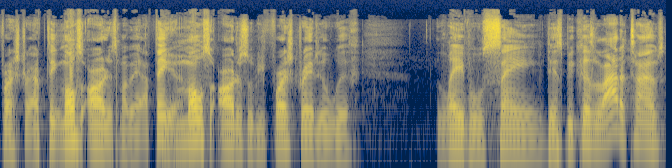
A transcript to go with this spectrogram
frustrated. I think most artists, my bad. I think Yeah. most artists would be frustrated with labels saying this because a lot of times,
